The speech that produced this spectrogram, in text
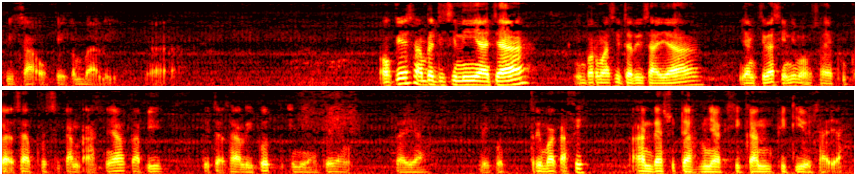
bisa oke kembali. Nah. oke sampai di sini aja informasi dari saya. Yang jelas ini mau saya buka saya bersihkan asnya tapi tidak saya liput ini aja yang saya liput. Terima kasih anda sudah menyaksikan video saya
